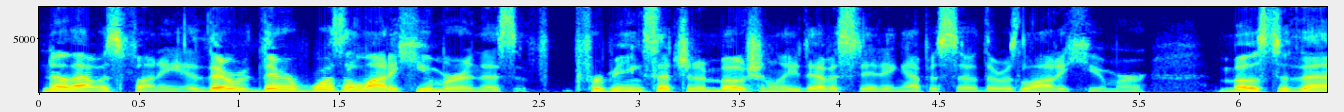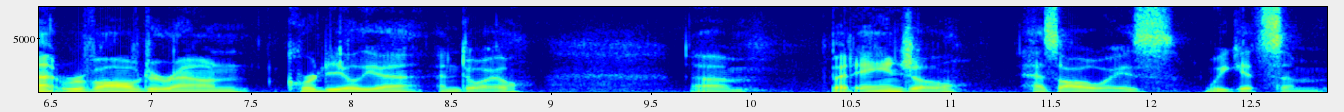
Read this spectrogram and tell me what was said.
no, that was funny. There there was a lot of humor in this for being such an emotionally devastating episode. There was a lot of humor. Most of that revolved around Cordelia and Doyle. Um, but Angel, as always, we get some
